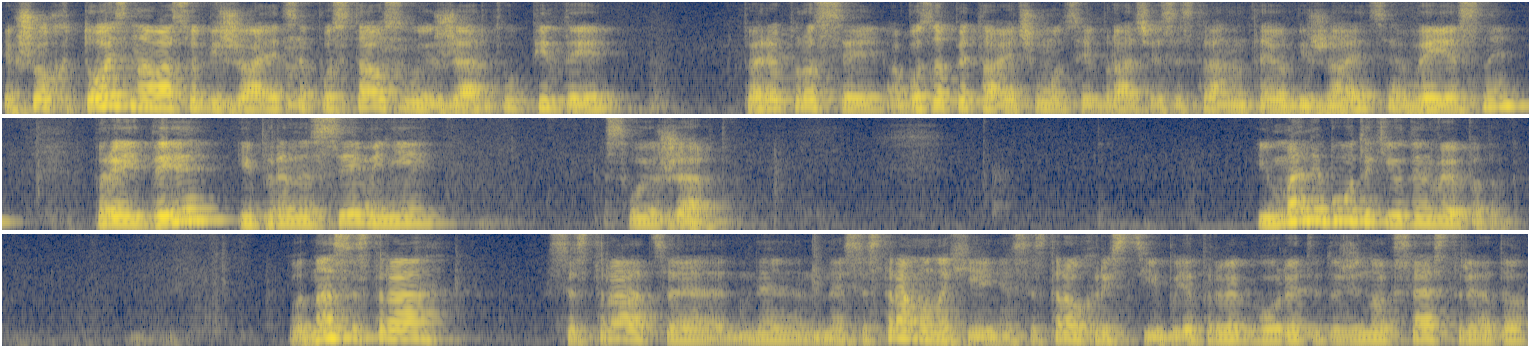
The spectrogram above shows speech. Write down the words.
Якщо хтось на вас обіжається, постав свою жертву, піди, перепроси або запитай, чому цей брат чи сестра на тебе обіжається, виясни, прийди і принеси мені свою жертву. І в мене був такий один випадок. Одна сестра, сестра це не, не сестра монахиня, а сестра у Христі, бо я привик говорити до жінок сестри, а до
